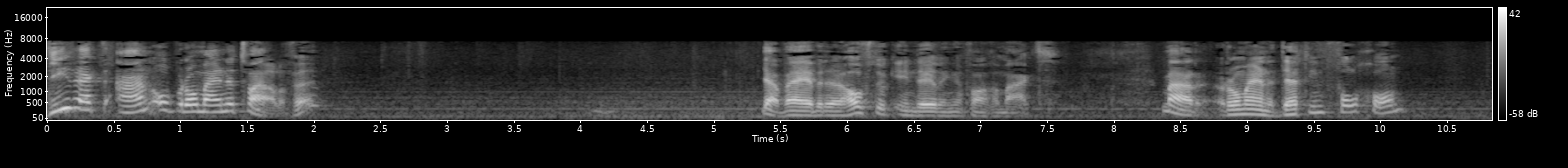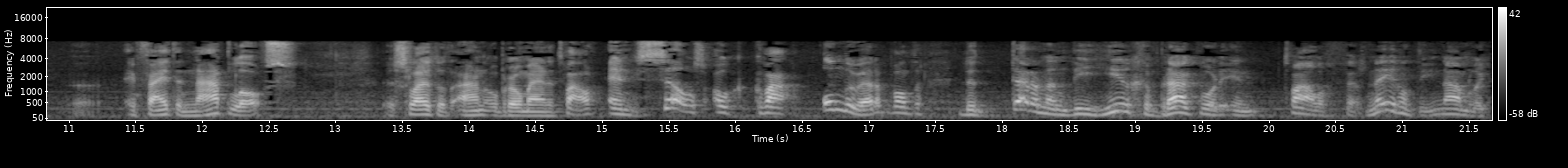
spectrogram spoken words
direct aan op Romeinen 12. Hè? Ja, wij hebben er hoofdstukindelingen van gemaakt. Maar Romeinen 13 volgt gewoon, in feite naadloos, sluit dat aan op Romeinen 12. En zelfs ook qua onderwerp, want de termen die hier gebruikt worden in 12 vers 19, namelijk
